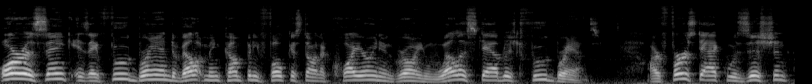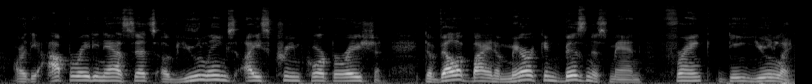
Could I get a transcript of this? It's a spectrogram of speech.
Aureus Inc. is a food brand development company focused on acquiring and growing well established food brands. Our first acquisition are the operating assets of Yuengling's Ice Cream Corporation, developed by an American businessman, Frank D. Yuengling.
